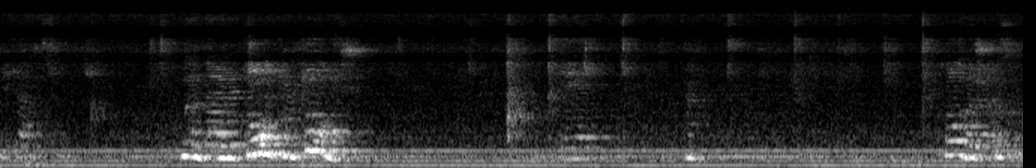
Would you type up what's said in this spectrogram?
Biraz. Kadar. Doldur doldur. Evet. Doldur kızım.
